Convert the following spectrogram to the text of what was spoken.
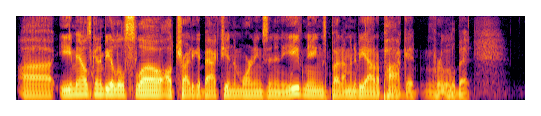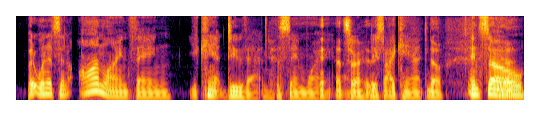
Uh, email's going to be a little slow. I'll try to get back to you in the mornings and in the evenings, but I'm going to be out of pocket for a little bit. But when it's an online thing, you can't do that the same way. That's right. At least I can't. No. And so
